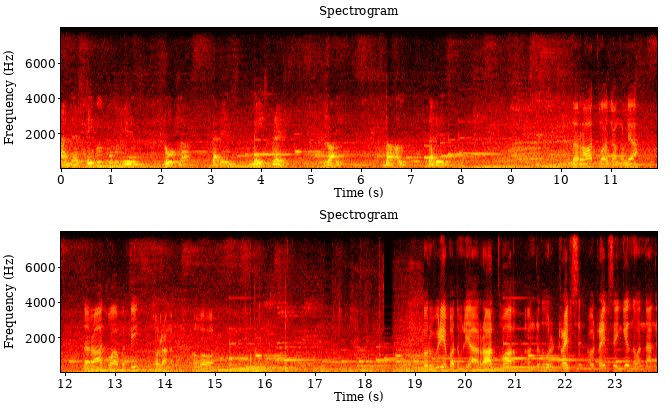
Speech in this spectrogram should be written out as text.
and their staple food is rotla, that is maize bread, rice, dal, that is இந்த ராத்வா இருக்காங்க இல்லையா? இந்த ராத்வா பற்றி சொல்கிறாங்க ஒரு வீடியோ பார்த்தோம் இல்லையா? ராத்வான்றது ஒரு ட்ரைப்ஸ் அவர் ட்ரைப்ஸ் எங்கேருந்து வந்தாங்க?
